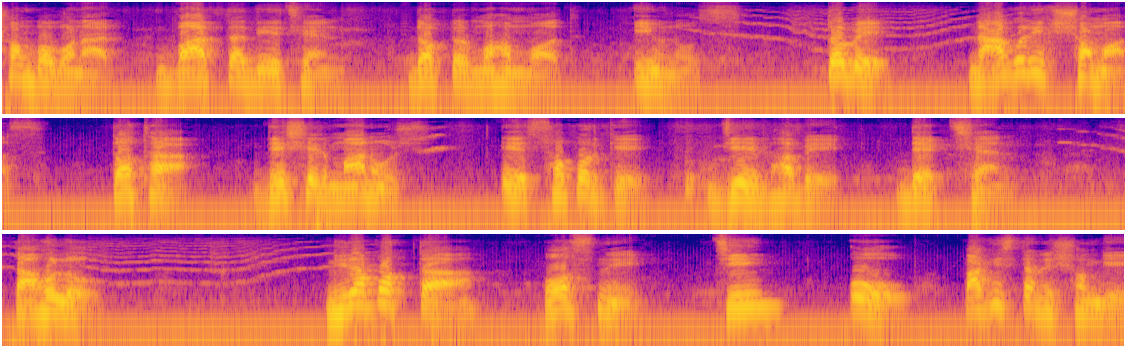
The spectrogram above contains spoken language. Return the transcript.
সম্ভাবনার বার্তা দিয়েছেন ডক্টর মোহাম্মদ ইউনুস। তবে নাগরিক সমাজ তথা দেশের মানুষ এ সফরকে যেভাবে দেখছেন, তা হল নিরাপত্তা প্রশ্নে চীন ও পাকিস্তানের সঙ্গে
